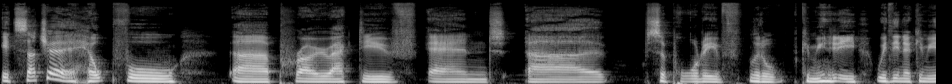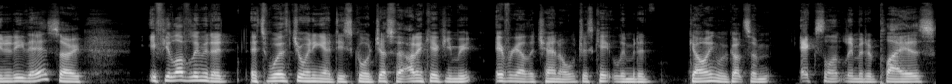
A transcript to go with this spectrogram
it's such a helpful, uh, proactive, and uh, supportive little community within a community there. So if you love limited, it's worth joining our Discord just for I don't care if you mute every other channel, just keep limited going. We've got some excellent limited players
